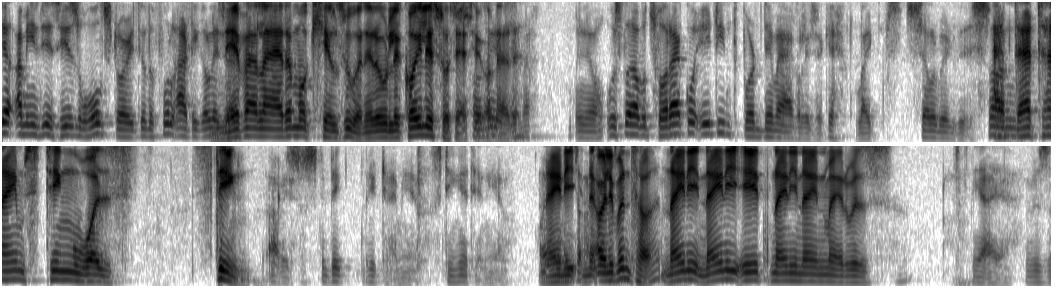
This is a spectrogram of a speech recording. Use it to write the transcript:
tell, I mean, this his whole story to the full article is Nepal आएर म खेल्छु भनेर उसले कहिले सोचेको थियो होला र you know, उसको अब छोराको 18th बर्थडेमा आएको रहेछ क्या लाइक सेलिब्रेट विथ At सन that अब बिग बिग टाइम स्टिङै थियो नि अब 90, अहिले पनि छ 90, 98, 99 मा it was या या इट वाज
